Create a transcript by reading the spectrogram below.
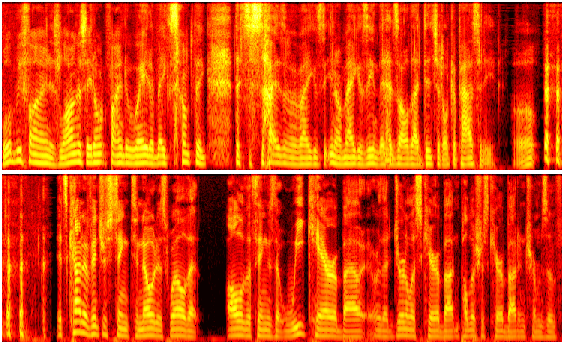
we'll be fine as long as they don't find a way to make something that's the size of a magazine, you know, magazine that has all that digital capacity. Oh, It's kind of interesting to note as well that all of the things that we care about or that journalists care about and publishers care about in terms of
